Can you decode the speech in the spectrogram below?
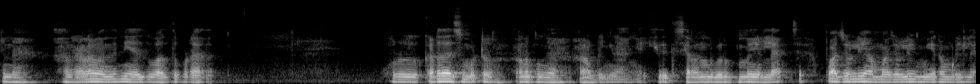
என்ன? அதனால் வந்து நீ அதுக்கு வருத்தப்படாத. ஒரு கடதாசி மட்டும் அனுப்புங்க அப்படிங்கிறாங்க. இதுக்கு சரண் விருப்பமே இல்லை. சரி அப்பா சொல்லி அம்மா சொல்லி மீற முடியல.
